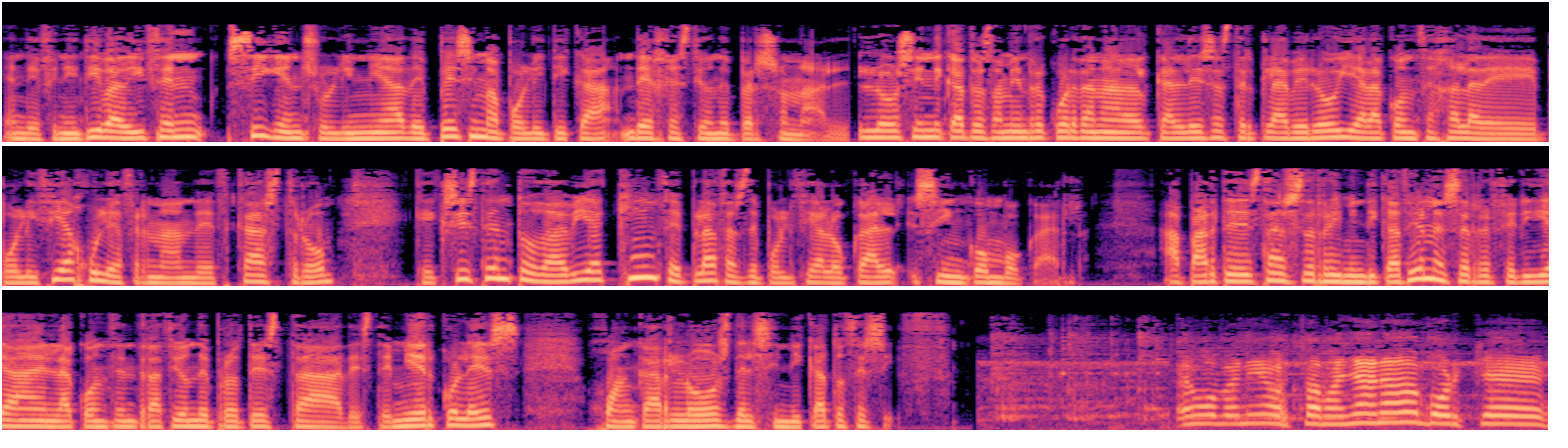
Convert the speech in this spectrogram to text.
En definitiva, dicen, siguen su línea de pésima política de gestión de personal. Los sindicatos también recuerdan a la alcaldesa Esther Clavero y a la concejala de policía Julia Fernández Castro que existen todavía 15 plazas de policía local sin convocar. Aparte de estas reivindicaciones, se refería en la concentración de protesta de este miércoles Juan Carlos del sindicato CESIF. Hemos venido esta mañana porque,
